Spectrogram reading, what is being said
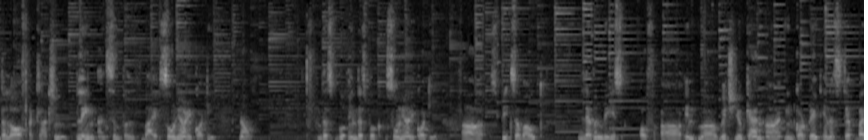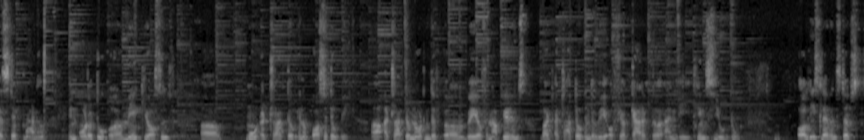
the law of attraction plain and simple by sonia ricotti. Now this book in this book sonia ricotti uh, speaks about 11 ways of uh, in uh, which you can uh, incorporate in a step-by-step manner in order to uh, make yourself more attractive in a positive way. Attractive not in the way of an appearance but attractive in the way of your character and the things you do. All these 11 steps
